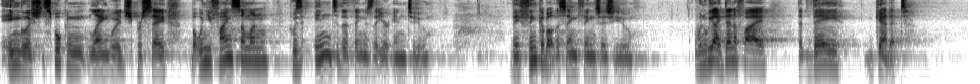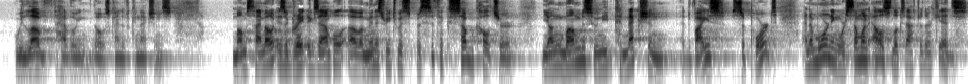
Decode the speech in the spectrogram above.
English, spoken language per se, but when you find someone who's into the things that you're into, they think about the same things as you, when we identify that they get it, we love having those kind of connections. Mom's Time Out is a great example of a ministry to a specific subculture. Young mums who need connection, advice, support, and a morning where someone else looks after their kids.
